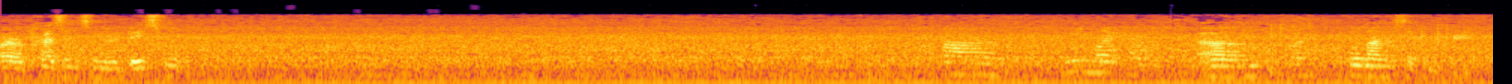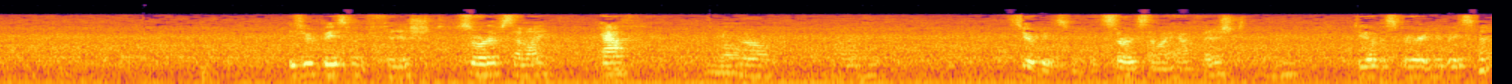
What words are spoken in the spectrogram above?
or a presence in their basement. Uh, we might have. Um, hold on a second. Is your basement finished, sort of, semi, half? No. Um, It's your basement. It's sort of semi, half finished. Do you have a spirit in your basement?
